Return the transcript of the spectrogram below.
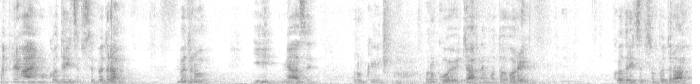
напрягаємо квадріцепси бедра, бедро і м'язи руки. Рукою тягнемо догори, квадріцепсом бедра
